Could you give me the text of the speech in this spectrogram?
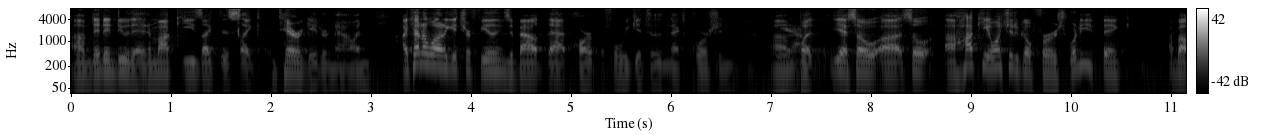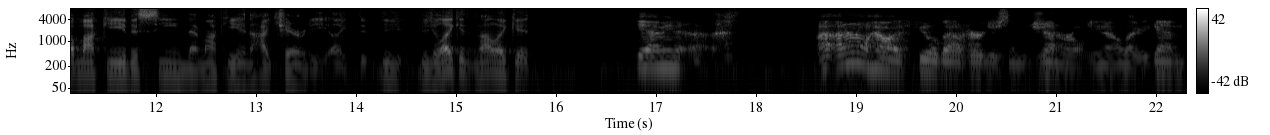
Um, they didn't do that. And Makee's like this like interrogator now, and I kind of want to get your feelings about that part before we get to the next portion. Um, Yeah. But yeah, so uh, so uh, Haki, I want you to go first. What do you think about Makee, the scene that Makee and High Charity? Like, did, did you did you like it? Did not like it? Yeah, I mean, uh, I, I don't know how I feel about her just in general. You know, like again,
